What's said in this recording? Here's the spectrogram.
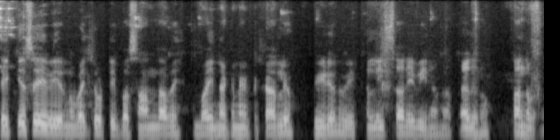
ਤੇ ਕਿਸੇ ਵੀਰ ਨੂੰ ਬਾਈ ਝੋਟੀ ਪਸੰਦ ਆਵੇ ਬਾਈ ਨਾਲ ਕਨੈਕਟ ਕਰ ਲਿਓ। ਵੀਡੀਓ ਨੂੰ ਵੇਖਣ ਲਈ ਸਾਰੇ ਵੀਰਾਂ ਦਾ ਤਹਿ ਦਿਲੋਂ ਧੰਨਵਾਦ।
